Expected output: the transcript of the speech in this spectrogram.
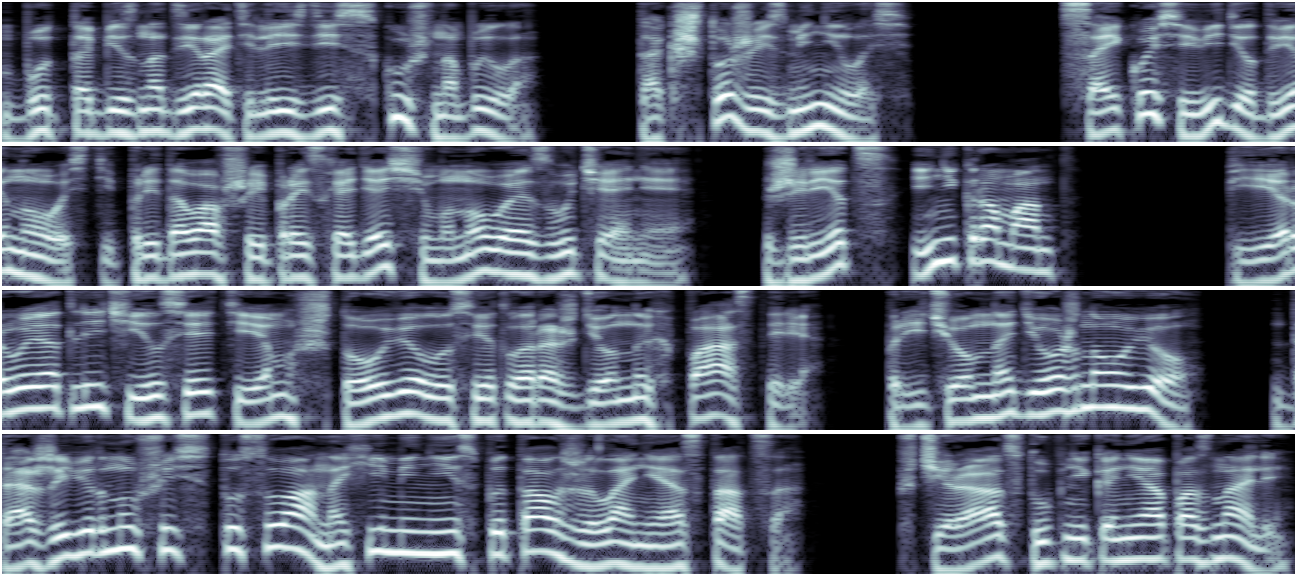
Будто без надзирателей здесь скучно было. Так что же изменилось? Сайкоси видел две новости, придававшие происходящему новое звучание. Жрец и некромант. Первый отличился тем, что увел у светлорожденных пастыря, причем надежно увел. Даже вернувшись в Тусуан, Ахими не испытал желания остаться. Вчера отступника не опознали,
